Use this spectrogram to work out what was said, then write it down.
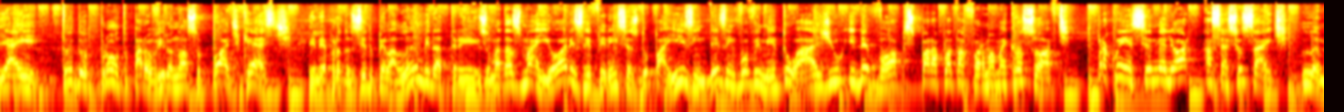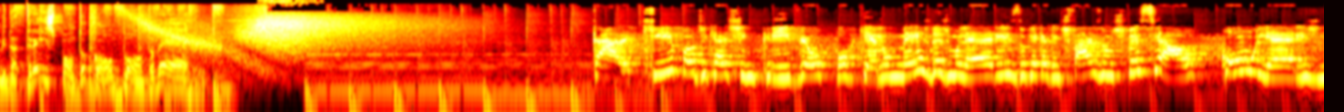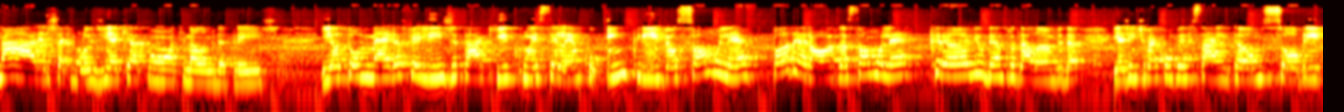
E aí, tudo pronto para ouvir o nosso podcast? Ele é produzido pela Lambda 3, uma das maiores referências do país em desenvolvimento ágil e DevOps para a plataforma Microsoft. Para conhecer melhor, acesse o site lambda3.com.br. Cara, que podcast incrível, porque no mês das mulheres, o que, que a gente faz? Um especial com mulheres na área de tecnologia que atuam aqui na Lambda 3. E eu tô mega feliz de estar aqui com esse elenco incrível, só mulher poderosa, só mulher crânio dentro da Lambda. E a gente vai conversar então sobre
